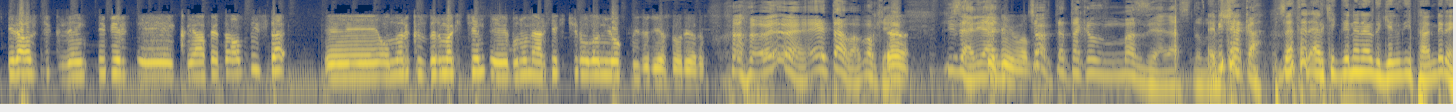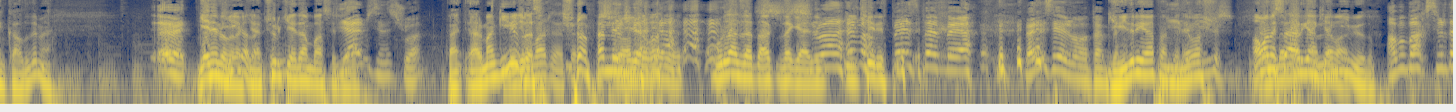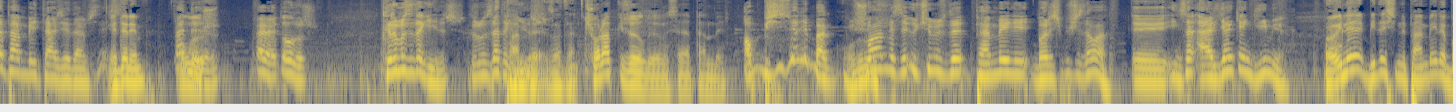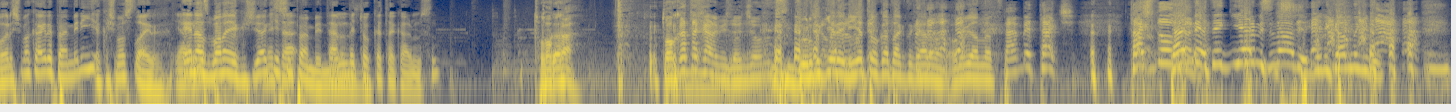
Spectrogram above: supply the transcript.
birazcık renkli bir e, kıyafet aldıysa e, onları kızdırmak için e, bunun erkek için olanı yok muydu diye soruyorum. Öyle mi? E tamam okey. Evet. Güzel yani. Eyvallah. Çok da takılmaz yani aslında bu. E bir tek- Şaka. Zaten erkeklerin herhalde gerildiği pembe renk kaldı değil mi? Evet. Genel olarak Giyiyorlar. yani Türkiye'den bahsediyorum. Yer misiniz şu an? Ben Erman giyiyor Benim zaten. Şu an pembe giyiyor. Buradan zaten aklına geldi. Şu an pes pembe ya. Ben de severim ama pembe. Giyilir ya pembe Giyilir, ne var? giyilir. Ama Pembe mesela ergenken giymiyordum. Ama boxer'da pembeyi tercih eder misiniz? Ederim. Ben de Olur. ederim. Evet olur. Kırmızı da giyilir. Kırmızı zaten Pembe giyilir. zaten. Çorap güzel oluyor mesela pembe. Ama bir şey söyleyeyim bak. Olur şu an mesela üçümüz de pembeyle barışmışız ama e, insan ergenken giymiyor. Öyle bir de şimdi pembeyle barışmak ayrı pembenin yakışması da ayrı. Yani en az bana yakışacağı kesin Mesela pembenin. pembe aranızda. toka takar mısın? Toka. Toka takar mıyız önce onu? Durduk yere niye toka taktık Erman? Onu bir anlat. Pembe taç. Taç ne oldu? Pembe etek giyer misin abi? Delikanlı gibi.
